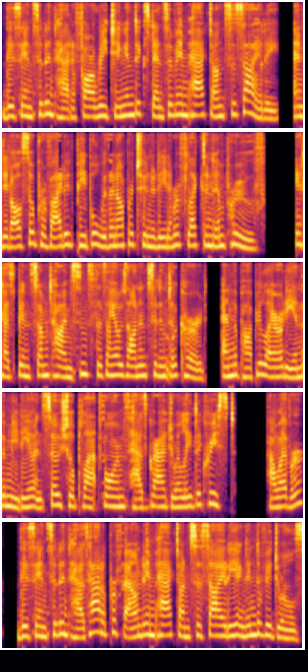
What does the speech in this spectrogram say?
This incident had a far-reaching and extensive impact on society, and it also provided people with an opportunity to reflect and improve. It has been some time since the Xiaozhan incident occurred, and the popularity in the media and social platforms has gradually decreased. However, this incident has had a profound impact on society and individuals,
